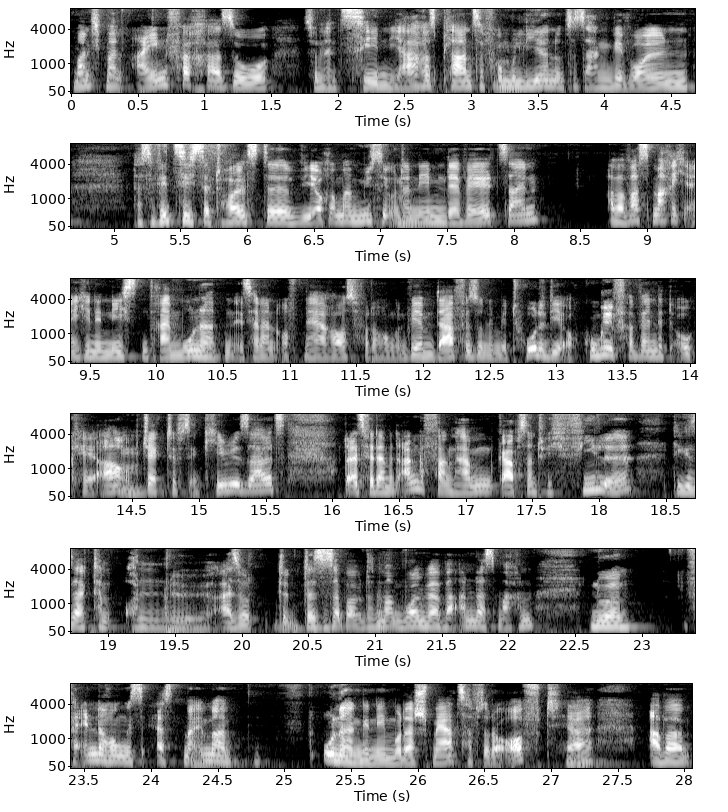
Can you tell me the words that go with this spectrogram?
manchmal einfacher, so, so einen Zehn-Jahres-Plan zu formulieren und zu sagen, wir wollen das witzigste, tollste, wie auch immer Müsli-Unternehmen der Welt sein. Aber was mache ich eigentlich in den nächsten drei Monaten, ist ja dann oft eine Herausforderung. Und wir haben dafür so eine Methode, die auch Google verwendet, OKR, mhm. Objectives and Key Results. Und als wir damit angefangen haben, gab es natürlich viele, die gesagt haben, oh nö, also das ist aber, das wollen wir aber anders machen. Nur Veränderung ist erstmal immer unangenehm oder schmerzhaft oder oft, ja. Aber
